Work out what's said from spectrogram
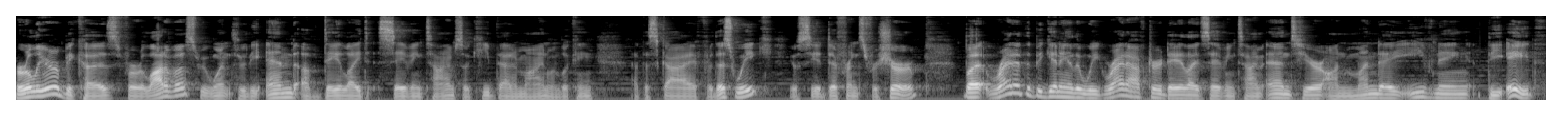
earlier because for a lot of us, we went through the end of daylight saving time. So keep that in mind when looking at the sky for this week. You'll see a difference for sure. But right at the beginning of the week, right after daylight saving time ends here on Monday evening, the 8th,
